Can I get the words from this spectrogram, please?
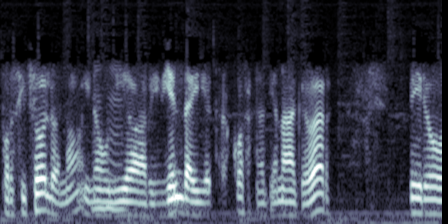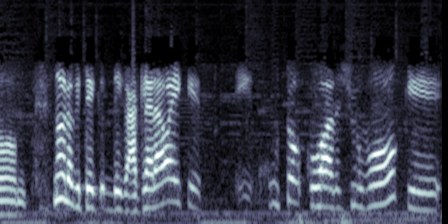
por sí solo, ¿no? Y no unida a vivienda y otras cosas que no tienen nada que ver. Pero, no, lo que te, aclaraba es que eh, justo coadyuvó que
